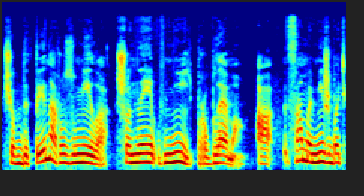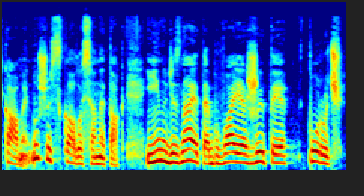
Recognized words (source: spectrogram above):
щоб дитина розуміла, що не в ній проблема, а саме між батьками. Ну, щось склалося не так. І іноді, знаєте, буває жити поруч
